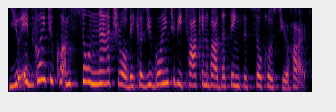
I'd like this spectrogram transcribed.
you, it's going to come so natural because you're going to be talking about the things that's so close to your heart,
